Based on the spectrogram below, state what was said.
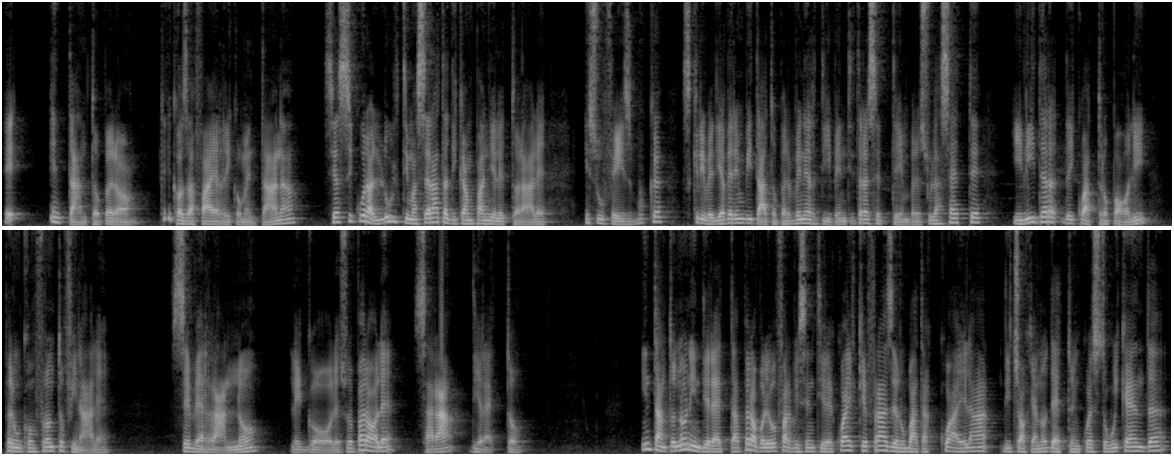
E intanto però, che cosa fa Enrico Mentana? Si assicura l'ultima serata di campagna elettorale e su Facebook scrive di aver invitato per venerdì 23 settembre sulla 7 i leader dei quattro poli per un confronto finale. Se verranno, leggo le sue parole, sarà diretto. Intanto non in diretta, però volevo farvi sentire qualche frase rubata qua e là di ciò che hanno detto in questo weekend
